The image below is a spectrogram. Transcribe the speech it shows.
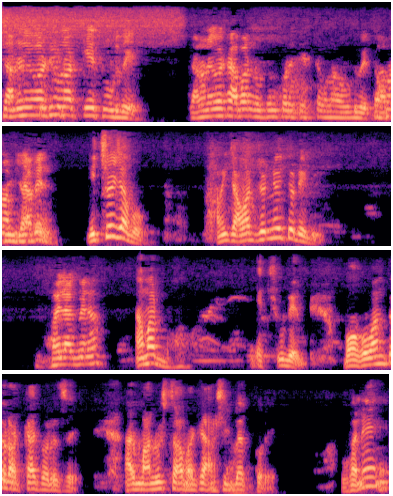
জানুয়ারি মাসে ওনার কেস উঠবে। জানুয়ারি মাসে আবার নতুন করে কেসটা ওনার উঠবে। তখন আপনি যাবেন? নিশ্চয়ই যাব। আমি যাওয়ার জন্যই তো রেডি ভয় লাগবে না? আমার শুনেন ভগবান তো রক্ষা করেছে। আর মানুষ তো আমাকে আশীর্বাদ করে। ওখানে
